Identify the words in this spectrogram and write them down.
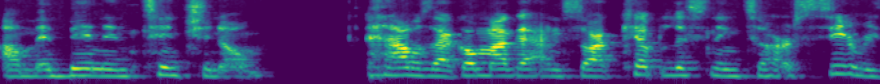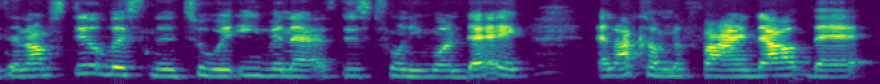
um, and being intentional. And I was like, oh my God. And so I kept listening to her series, and I'm still listening to it even as this 21 day. And I come to find out that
